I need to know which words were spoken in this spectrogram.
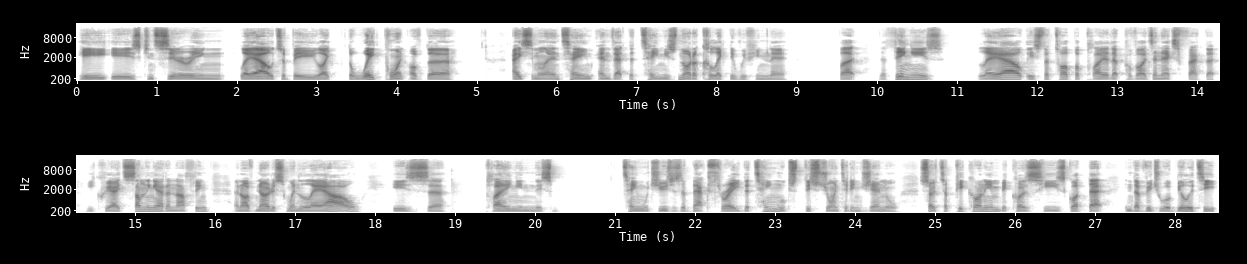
he is considering Leao to be like the weak point of the AC Milan team and that the team is not a collective with him there. But the thing is, Leao is the type of player that provides an X factor. He creates something out of nothing. And I've noticed when Leao is uh, playing in this team which uses a back three, the team looks disjointed in general. So to pick on him because he's got that individual ability,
